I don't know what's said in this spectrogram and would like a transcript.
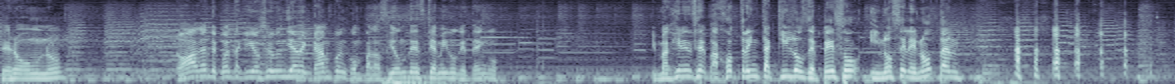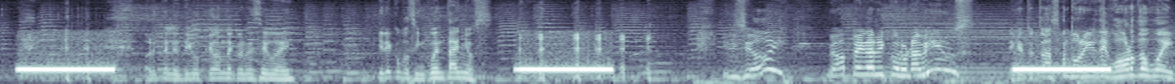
01. No, hagan de cuenta que yo soy un día de campo en comparación de este amigo que tengo. Imagínense, bajó 30 kilos de peso y no se le notan. Ahorita les digo qué onda con ese güey. Tiene como 50 años. y dice, ay, me va a pegar el coronavirus. Dije, tú te vas a morir de gordo, güey.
